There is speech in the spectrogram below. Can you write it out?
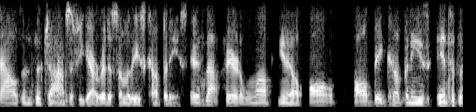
thousands of jobs if you got rid of some of these companies, and it's not fair to lump, you know, all all big companies into the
